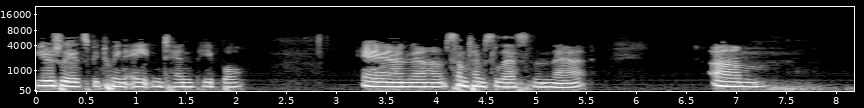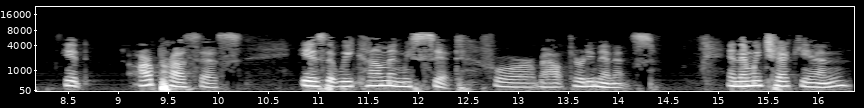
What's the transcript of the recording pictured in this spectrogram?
usually it's between 8 and 10 people, and uh, sometimes less than that. Um, it, our process is that we come and we sit for about 30 minutes. And then we check in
